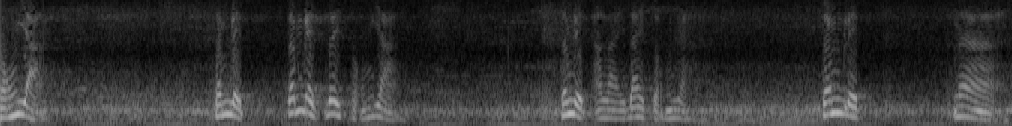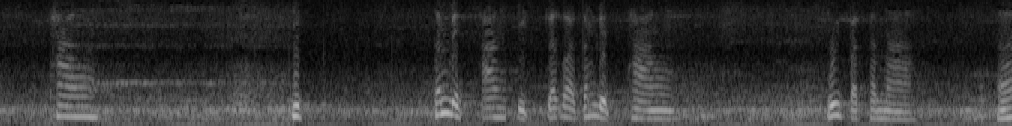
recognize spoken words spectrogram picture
สองอย่างสำเร็จสำเร็จด้วยสองอย่างสำเร็จอะไรได้สองอย่างสำเร็จ ทางจิตสำเร็จทางจิตแล้วก็สำเร็จทางวิปัสสนาฮะ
